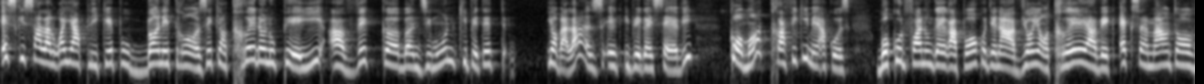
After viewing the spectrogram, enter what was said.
est-ce que ça, la loi est appliquée pour bon étranger qui entrent dans nos pays avec euh, bon qui peut-être en balase et qui peut gagner servi? Comment trafiquer, mais à cause beaucoup de fois nous avons un rapport quand y a un avion est entré avec X amount of,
